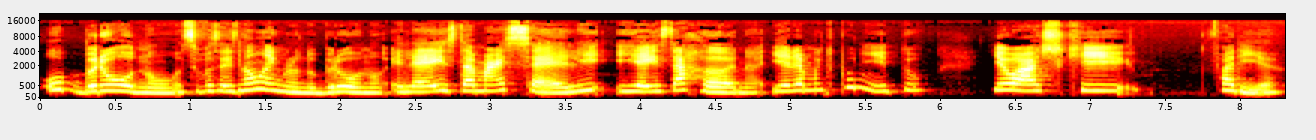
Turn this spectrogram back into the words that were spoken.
o Bruno. Se vocês não lembram do Bruno, ele é ex da Marcele e ex da Hannah. E ele é muito bonito. E eu acho que faria.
